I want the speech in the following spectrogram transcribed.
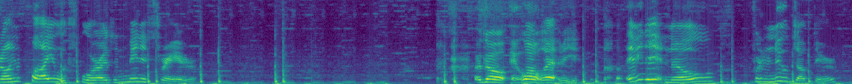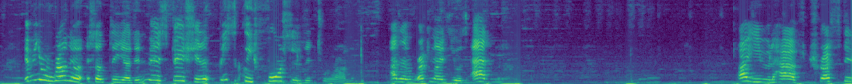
run File Explorer as administrator? No, it won't let me. If you didn't know, for the noobs out there, if you run a, something as administration, it basically forces it to run. As I recognize you as admin. I even have trusted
